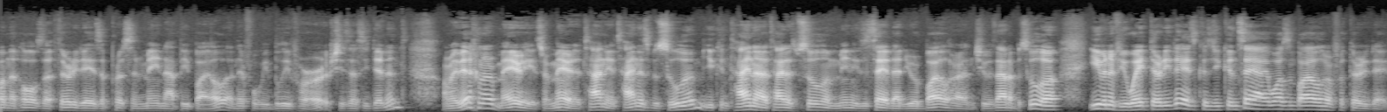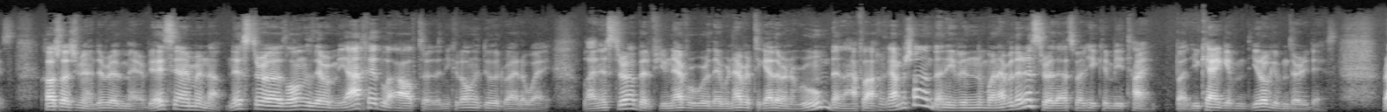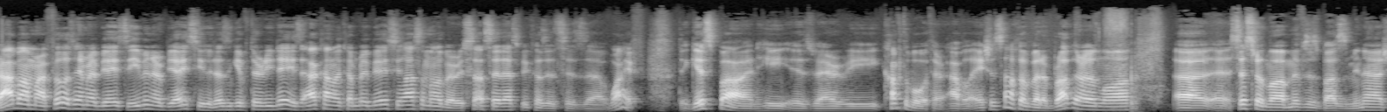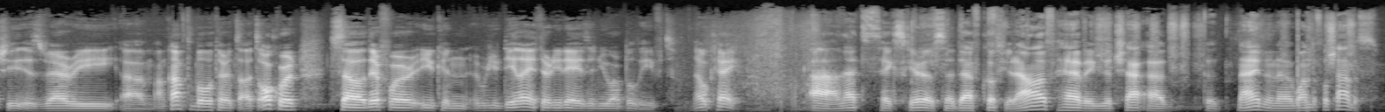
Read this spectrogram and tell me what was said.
that holds that 30 days a person may not be Baal, and therefore we believe her if she says he didn't? Or maybe Meir he's or Meir, Tanya, Tainas Basulim, you can Taina Tainas Basulim, meaning to say that you were Baal her and she was not a Basula, even if you wait 30 days, because you can say I wasn't Baal her for 30 days. Kal Shashmian, the Reb Meir. No. Nistra, as long as they were Miyachid La'alter, then you could only do it right away. La Nistra, but if you never were, they were never together in a room, then Aflachar Kamashanim, then even whenever they're Nistra, that's when he can be time. But you can't give him. You don't give him thirty days. Rabbi Amar Philatem Rabbi Yossi, even Rabbi Yossi who doesn't give thirty days. Akan Lakam Rabbi Yossi Hasam Al say that's because it's his uh, wife, the Gispa, and he is very comfortable with her. Aval Eshasachav, but a brother-in-law, uh, sister-in-law, Mivzis Bazmina, she is very um, uncomfortable with her. It's, it's awkward. So therefore, you can you delay thirty days and you are believed. Okay. Uh, that takes care of Sadaf Kuf Yud Aleph. Have a good, sha- uh, good night and a wonderful Shabbos.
